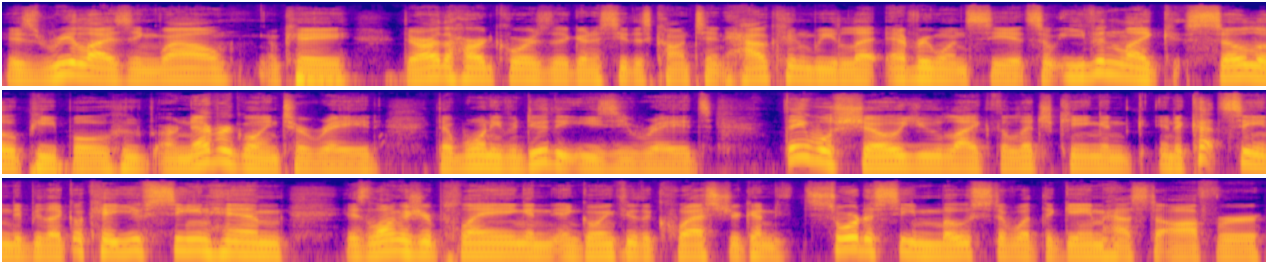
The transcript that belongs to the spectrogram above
is realizing, wow, okay, there are the hardcores that are going to see this content. How can we let everyone see it? So even like solo people who are never going to raid, that won't even do the easy raids, they will show you like the Lich King in, in a cutscene to be like, okay, you've seen him. As long as you're playing and, and going through the quest, you're going to sort of see most of what the game has to offer.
